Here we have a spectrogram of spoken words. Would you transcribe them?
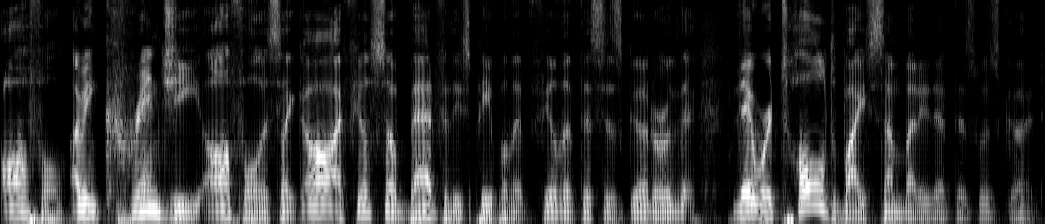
awful. I mean cringy awful. It's like oh I feel so bad for these people that feel that this is good or they, they were told by somebody that this was good.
